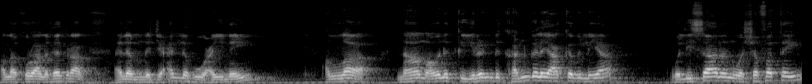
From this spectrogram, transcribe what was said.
அல்லாஹ் குரான் கேட்கிறான் அலம் நஜஅல்லஹு ஐனை அல்லாஹ் நாம் அவனுக்கு இரண்டு கண்களை ஆக்கவில்லையா? ஒ லிசானன் ஒ ஷஃபத்தைன்.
